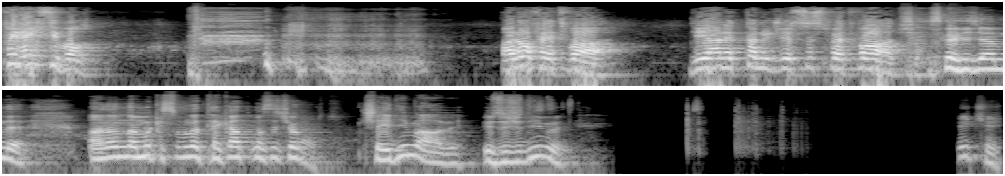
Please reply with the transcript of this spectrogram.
flexible. Alo fetva. Diyanetten ücretsiz fetva hattı. Söyleyeceğim de. Ananın amı kısmına tek atması çok şey değil mi abi? Üzücü değil mi? 3-3.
